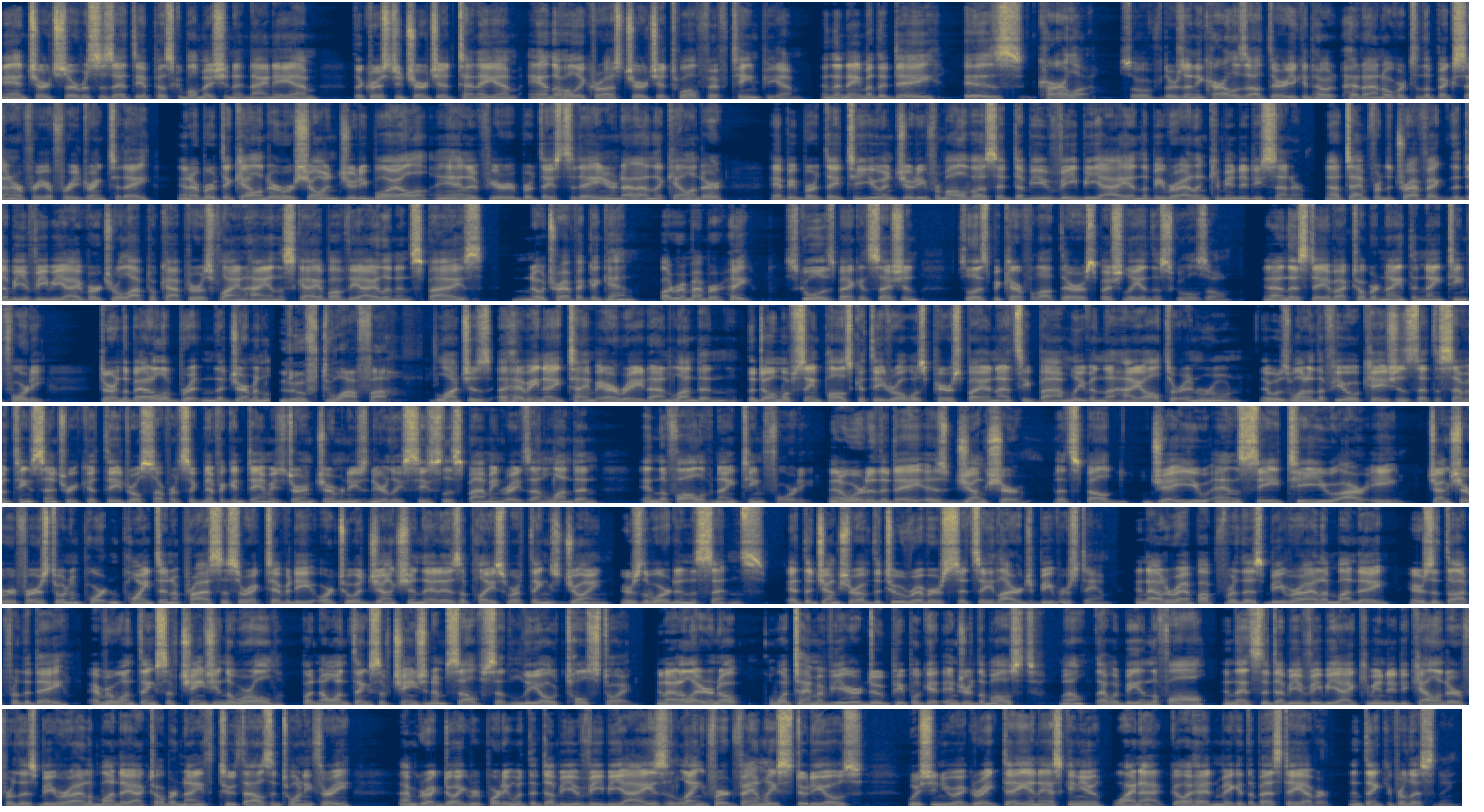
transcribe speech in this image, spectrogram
and church services at the Episcopal Mission at 9 a.m., the Christian Church at 10 a.m., and the Holy Cross Church at 12:15 p.m. And the name of the day is Carla. So if there's any Carlas out there, you can head on over to the Bick Center for your free drink today. In our birthday calendar, we're showing Judy Boyle, and if your birthday's today and you're not on the calendar, happy birthday to you and Judy from all of us at WVBI and the Beaver Island Community Center. Now, time for the traffic. The WVBI virtual optocopter is flying high in the sky above the island and spies. No traffic again. But remember, hey, school is back in session, so let's be careful out there, especially in the school zone. And on this day of October 9th in 1940, during the Battle of Britain, the German Luftwaffe launches a heavy nighttime air raid on London. The dome of St. Paul's Cathedral was pierced by a Nazi bomb, leaving the high altar in ruin. It was one of the few occasions that the 17th century cathedral suffered significant damage during Germany's nearly ceaseless bombing raids on London in the fall of 1940. And a word of the day is juncture. That's spelled J U N C T U R E. Juncture refers to an important point in a process or activity or to a junction that is a place where things join. Here's the word in the sentence. At the juncture of the two rivers sits a large beaver dam. And now to wrap up for this Beaver Island Monday, here's a thought for the day. Everyone thinks of changing the world, but no one thinks of changing himself, said Leo Tolstoy. And on a lighter note, what time of year do people get injured the most? Well, that would be in the fall. And that's the WVBI community calendar for this Beaver Island Monday, October 9th, 2023. I'm Greg Doig reporting with the WVBI's Langford Family Studios, wishing you a great day and asking you, why not? Go ahead and make it the best day ever. And thank you for listening.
